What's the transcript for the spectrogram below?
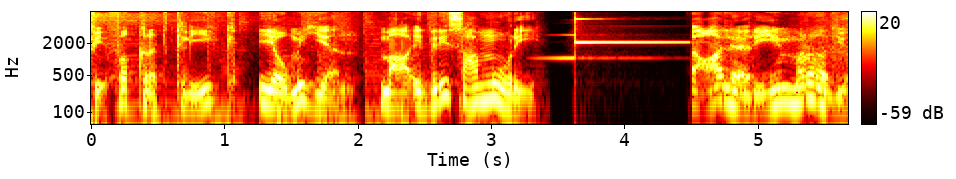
في فقرة كليك يوميا مع إدريس عموري على ريم راديو.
